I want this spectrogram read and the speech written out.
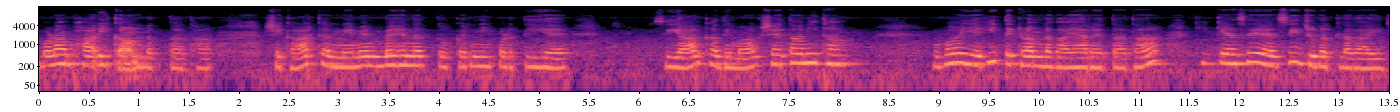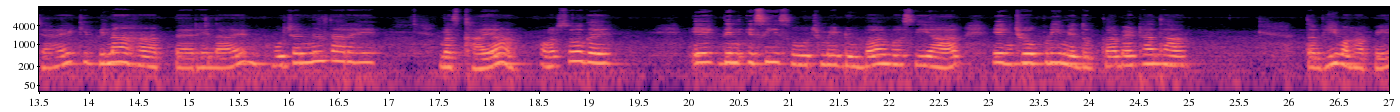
बड़ा भारी काम लगता था। शिकार करने में मेहनत तो करनी पड़ती है। सियार का दिमाग शैतानी था। वह यही तिकड़म लगाया रहता था कि कैसे ऐसी जुगत लगाई जाए कि बिना हाथ पैर हिलाए भोजन मिलता रहे। बस खाया और सो गए। एक दिन इसी सोच में डूबा वह सियार, एक झोपड़ी में दुबका बैठा था। तभी वहाँ पे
